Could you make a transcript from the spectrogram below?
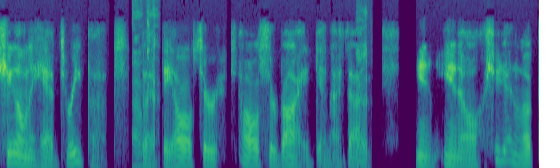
she only had three pups, okay. but they all sur- all survived. And I thought, you, you know, she didn't look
